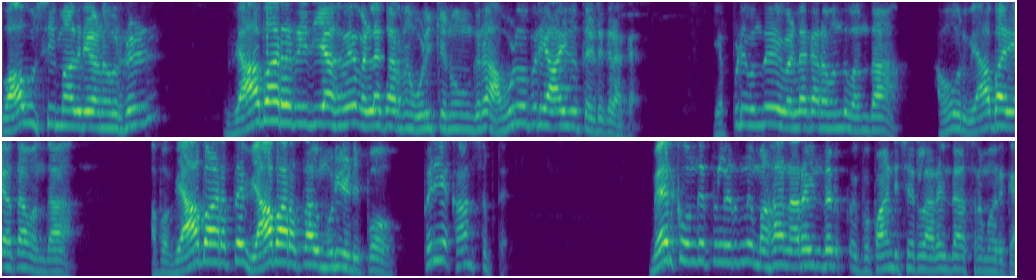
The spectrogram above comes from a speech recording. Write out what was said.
வவுசி மாதிரியானவர்கள் வியாபார ரீதியாகவே வெள்ளைக்காரனை ஒழிக்கணுங்கிற அவ்வளோ பெரிய ஆயுதத்தை எடுக்கிறாங்க எப்படி வந்து வெள்ளைக்காரன் வந்து வந்தான்? அவன் ஒரு வியாபாரியாக தான் வந்தான். அப்போ வியாபாரத்தை வியாபாரத்தால் முறியடிப்போம். பெரிய கான்செப்ட். மேற்கு வங்கத்திலிருந்து மகான் அரவிந்தர் இப்ப பாண்டிச்சேரியில அரவிந்தாசிரமம் இருக்க,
